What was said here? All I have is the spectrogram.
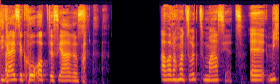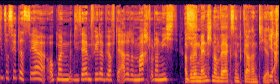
Die geilste Koop des Jahres. Aber nochmal zurück zum Mars jetzt. Äh, mich interessiert das sehr, ob man dieselben Fehler wie auf der Erde dann macht oder nicht. also ich, wenn Menschen am Werk sind, garantiert. Ja.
